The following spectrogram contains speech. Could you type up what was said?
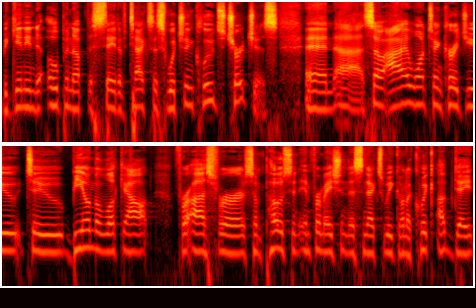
beginning to open up the state of Texas, which includes churches. And uh, so I want to encourage you to be on the lookout for us for some posts and information this next week on a quick update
